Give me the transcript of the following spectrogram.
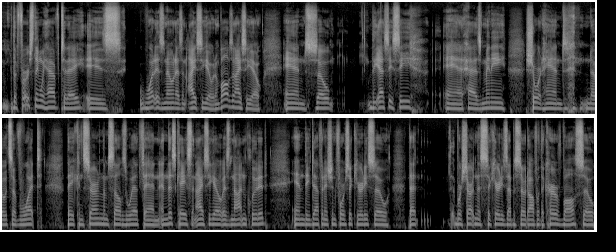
the first thing we have today is what is known as an ICO. It involves an ICO. And so the SEC and eh, has many shorthand notes of what they concern themselves with. And in this case, an ICO is not included in the definition for security. So that we're starting this securities episode off with a curveball. So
